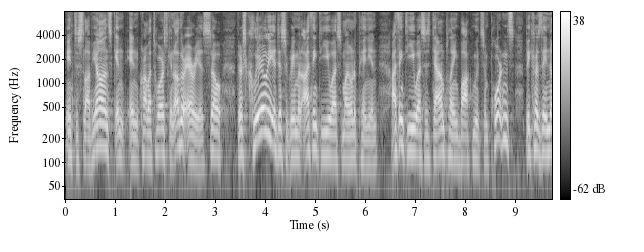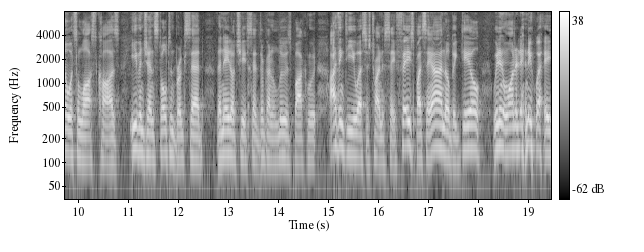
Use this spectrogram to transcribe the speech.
into Slavyansk and, and Kramatorsk and other areas. So there's clearly a disagreement. I think the U.S., my own opinion, I think the U.S. is downplaying Bakhmut's importance because they know it's a lost cause. Even Jens Stoltenberg said, the NATO chief said they're going to lose Bakhmut. I think the U.S. is trying to save face by saying, ah, no big deal. We didn't want it anyway.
